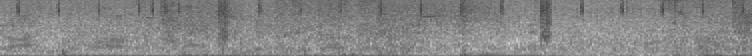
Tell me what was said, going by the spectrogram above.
go on the wall. Actually, but it's fine.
